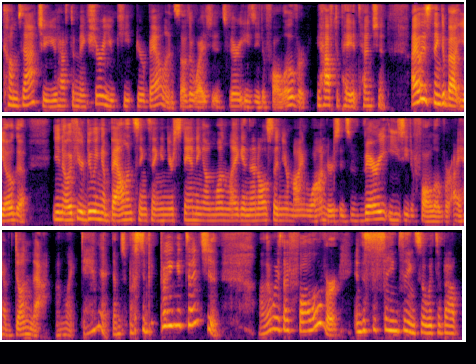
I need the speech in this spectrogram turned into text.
comes at you. You have to make sure you keep your balance. Otherwise it's very easy to fall over. You have to pay attention. I always think about yoga you know, if you're doing a balancing thing and you're standing on one leg and then all of a sudden your mind wanders, it's very easy to fall over. I have done that. I'm like, damn it, I'm supposed to be paying attention. Otherwise, I fall over. And it's the same thing. So it's about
